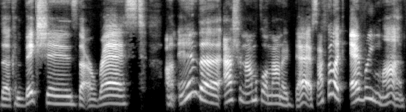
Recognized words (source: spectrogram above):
the convictions, the arrest um, and the astronomical amount of deaths. I feel like every month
